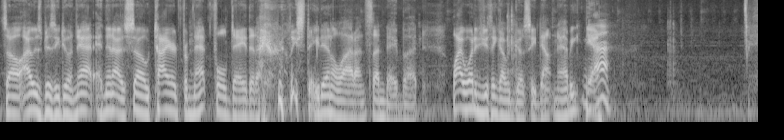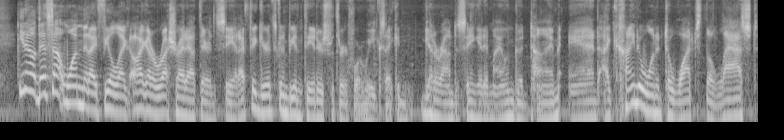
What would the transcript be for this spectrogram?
So I was busy doing that, and then I was so tired from that full day that I really stayed in a lot on Sunday. But why? What did you think I would go see Downton Abbey? Yeah. You know, that's not one that I feel like, oh, I got to rush right out there and see it. I figure it's going to be in theaters for three or four weeks. I can get around to seeing it in my own good time. And I kind of wanted to watch the last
